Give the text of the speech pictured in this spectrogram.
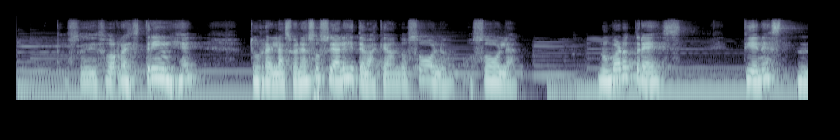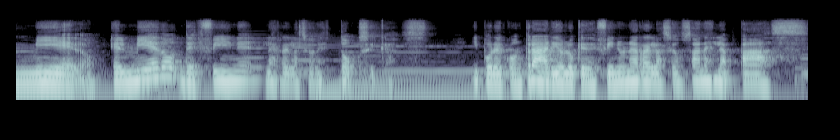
Entonces eso restringe tus relaciones sociales y te vas quedando solo o sola. Número tres, tienes miedo. El miedo define las relaciones tóxicas. Y por el contrario, lo que define una relación sana es la paz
